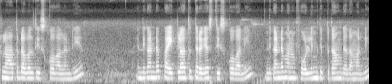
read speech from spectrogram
క్లాత్ డబల్ తీసుకోవాలండి. ఎందుకంటే పై క్లాత్ తిరగేసి తీసుకోవాలి. ఎందుకంటే మనం ఫోల్డింగ్ తిప్పుతాం కదా మళ్ళీ.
